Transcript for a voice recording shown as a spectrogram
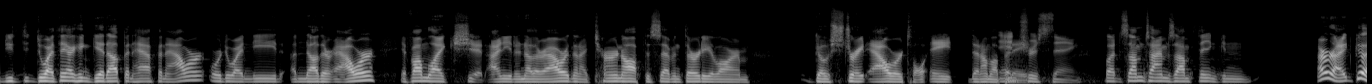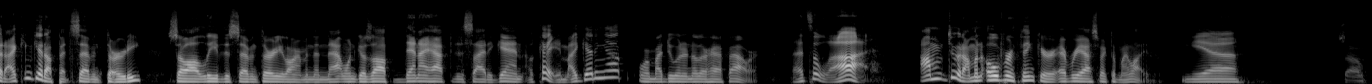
Do you, do I think I can get up in half an hour, or do I need another hour? If I'm like shit, I need another hour, then I turn off the seven thirty alarm, go straight hour till eight. Then I'm up at eight. interesting. But sometimes I'm thinking, all right, good, I can get up at seven thirty, so I'll leave the seven thirty alarm, and then that one goes off. Then I have to decide again. Okay, am I getting up, or am I doing another half hour? That's a lot. I'm dude. I'm an overthinker every aspect of my life. Yeah. So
